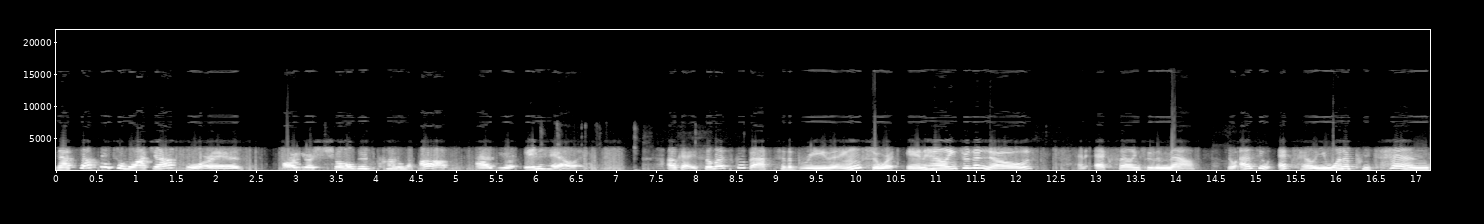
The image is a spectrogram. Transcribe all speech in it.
Now, something to watch out for is, are your shoulders coming up as you're inhaling? Okay, so let's go back to the breathing. So we're inhaling through the nose and exhaling through the mouth. Now, as you exhale, you want to pretend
